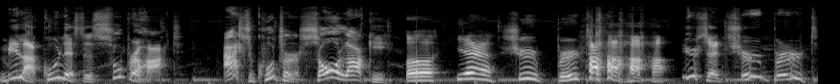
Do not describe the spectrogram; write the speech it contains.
Mila Kunis is super hot. Ashton Kutcher is so lucky. Uh, yeah, sure, Bert. Ha ha ha ha. You said sure, Bert.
